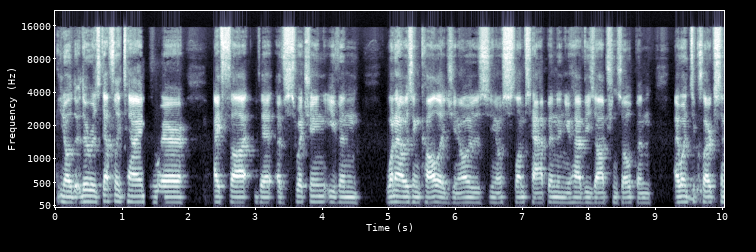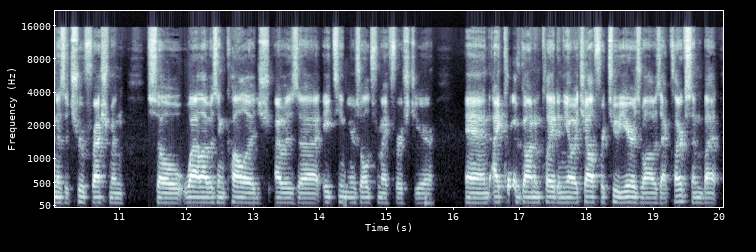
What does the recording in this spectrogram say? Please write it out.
you know, th- there was definitely times where I thought that of switching even when I was in college, you know, it was, you know, slumps happen and you have these options open. I went to Clarkson as a true freshman. So while I was in college, I was uh, 18 years old for my first year. And I could have gone and played in the OHL for two years while I was at Clarkson, but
